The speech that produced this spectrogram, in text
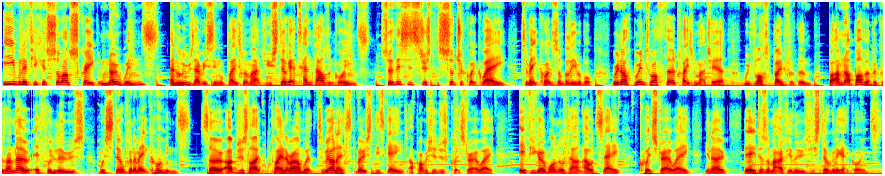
Even if you can somehow scrape no wins and lose every single placement match, you still get 10,000 coins. So this is just such a quick way to make coins. It's unbelievable. We're, in we're into our third placement match here. We've lost both of them, but I'm not bothered because I know if we lose, we're still going to make coins. So I'm just like playing around with. To be honest, most of these games, I probably should just quit straight away. If you go 1-0 down, I would say quit straight away. You know, it doesn't matter if you lose, you're still going to get coins.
